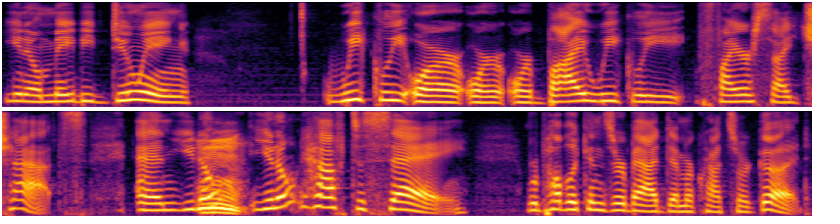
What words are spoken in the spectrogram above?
you know, maybe doing weekly or or or bi-weekly fireside chats. And you don't mm. you don't have to say Republicans are bad, Democrats are good.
